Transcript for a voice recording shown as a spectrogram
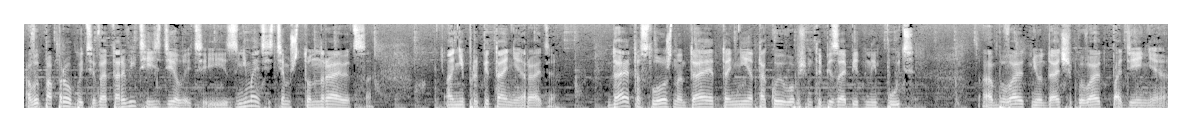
А вы попробуйте, вы оторвите и сделайте. И занимайтесь тем, что нравится, а не пропитание ради. Да, это сложно, да, это не такой, в общем-то, безобидный путь. А, бывают неудачи, бывают падения.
